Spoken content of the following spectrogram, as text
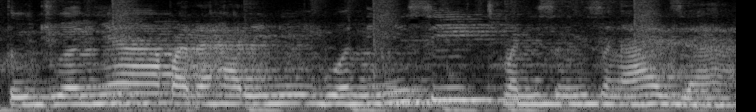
tujuannya pada hari ini buat ini sih cuma iseng-iseng aja.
